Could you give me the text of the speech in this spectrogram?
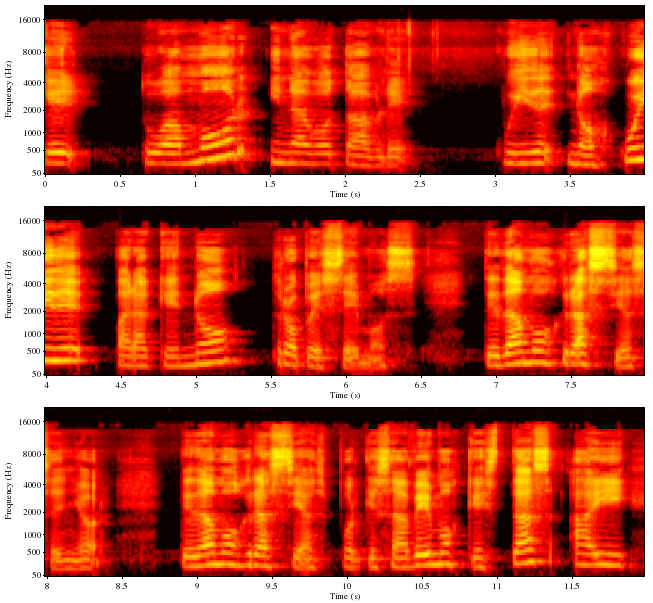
que tu amor inagotable cuide, nos cuide para que no tropecemos. Te damos gracias, Señor. Te damos gracias porque sabemos que estás ahí,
